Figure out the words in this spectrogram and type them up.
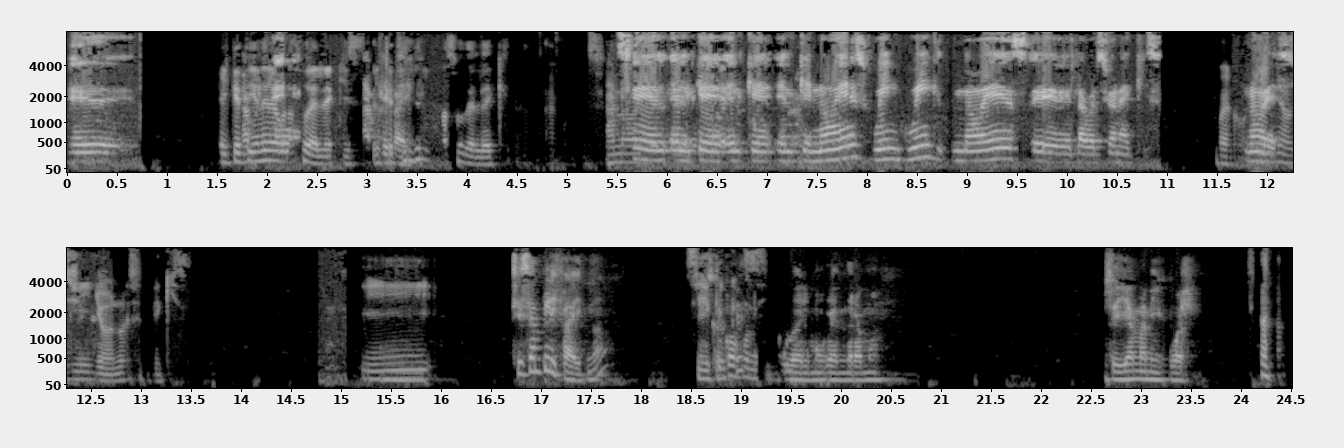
Eh, El que tiene el brazo del X. El que tiene el brazo del X. ah, no, sí, el, el que, el, que, el que no es Wing Wing no es eh, la versión X. Bueno, No niño, es. niño, no es el X. Y Sí es Amplified, ¿no? sí, Estoy creo que con el Mugendramon. Se llaman igual.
